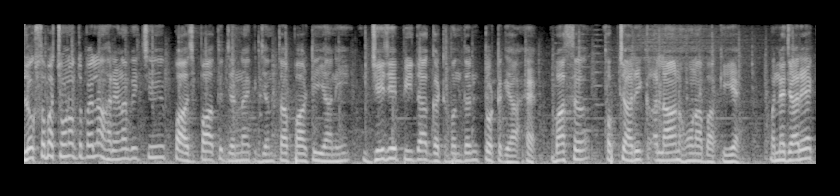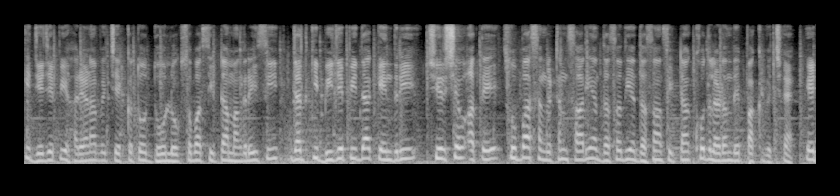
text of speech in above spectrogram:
ਲੋਕ ਸਭਾ ਚੋਣਾਂ ਤੋਂ ਪਹਿਲਾਂ ਹਰਿਆਣਾ ਵਿੱਚ ਭਾਜਪਾ ਅਤੇ ਜਨਨਾਇਕ ਜਨਤਾ ਪਾਰਟੀ ਯਾਨੀ ਜੇਜੇਪੀ ਦਾ ਗਠਬੰਧਨ ਟੁੱਟ ਗਿਆ ਹੈ। ਬਸ ਔਪਚਾਰਿਕ ਐਲਾਨ ਹੋਣਾ ਬਾਕੀ ਹੈ। ਮੰਨਿਆ ਜਾ ਰਿਹਾ ਹੈ ਕਿ ਜੇਜੇਪੀ ਹਰਿਆਣਾ ਵਿੱਚ ਇੱਕ ਤੋਂ ਦੋ ਲੋਕ ਸਭਾ ਸੀਟਾਂ ਮੰਗ ਰਹੀ ਸੀ, ਜਦਕਿ ਬੀਜੇਪੀ ਦਾ ਕੇਂਦਰੀ ਸ਼ੀਰਸ਼ਵ ਅਤੇ ਸੂਬਾ ਸੰਗਠਨ ਸਾਰੀਆਂ 10 ਦੀਆਂ 10 ਸੀਟਾਂ ਖੁਦ ਲੜਨ ਦੇ ਪੱਖ ਵਿੱਚ ਹੈ। ਇਹ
